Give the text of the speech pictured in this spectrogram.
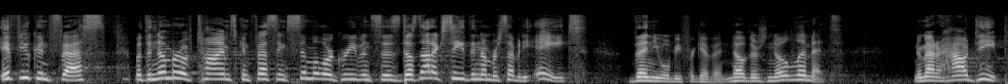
if you confess, but the number of times confessing similar grievances does not exceed the number 78, then you will be forgiven. No, there's no limit. No matter how deep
